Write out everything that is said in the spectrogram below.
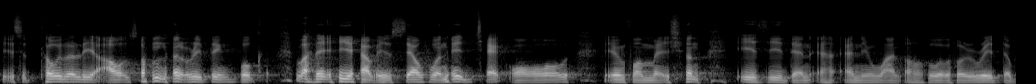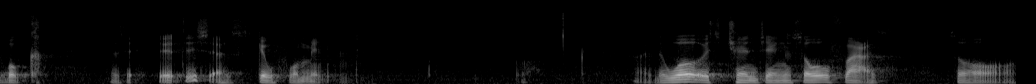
He's totally out from the reading book, but he have his cell phone. He check all information easy than uh, anyone who, who read the book. You see, this is skillful man. Uh, the world is changing so fast so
